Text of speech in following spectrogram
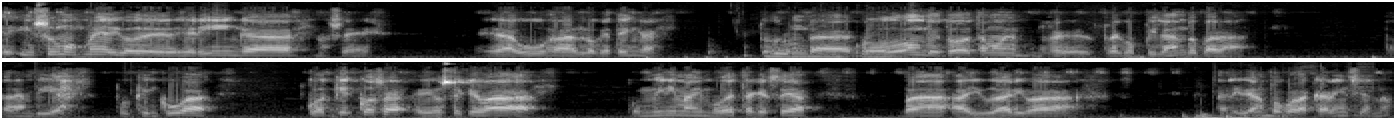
Eh, insumos médicos de jeringas, no sé, agujas, lo que tengan. Torunda, algodón, de todo estamos recopilando para, para enviar. Porque en Cuba cualquier cosa, eh, yo sé que va, por mínima y modesta que sea, va a ayudar y va a aliviar un poco las carencias, ¿no?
